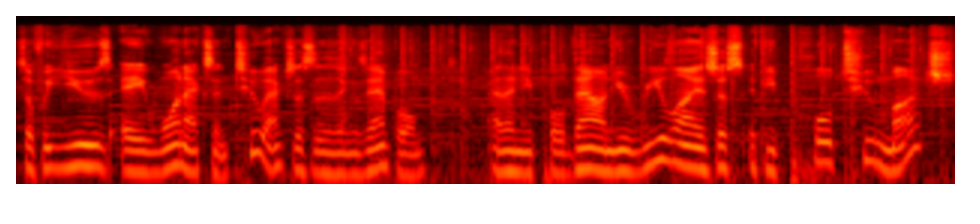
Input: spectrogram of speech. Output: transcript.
So if we use a 1x and 2x just as an example, and then you pull down, you realize just if you pull too much,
